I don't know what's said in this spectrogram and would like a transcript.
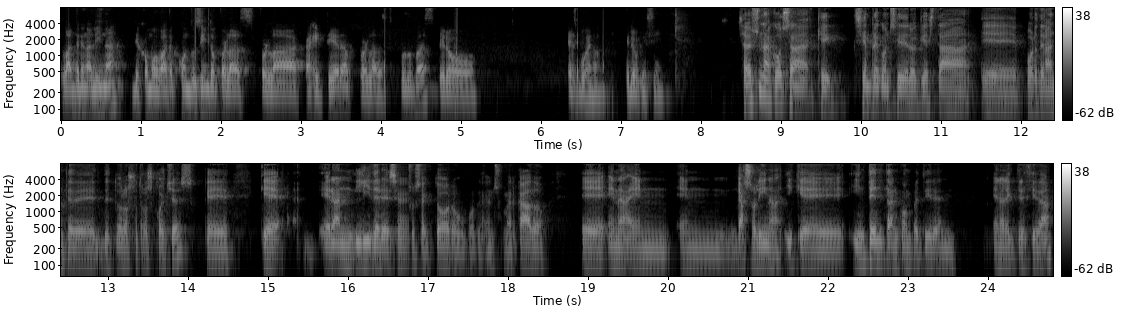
la adrenalina de cómo va conduciendo por, las, por la carretera, por las curvas, pero es bueno, creo que sí. ¿Sabes una cosa que siempre considero que está eh, por delante de, todos los otros coches, que, que eran líderes en su sector o en su mercado eh, en, en- en gasolina y que intentan competir en, en electricidad?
